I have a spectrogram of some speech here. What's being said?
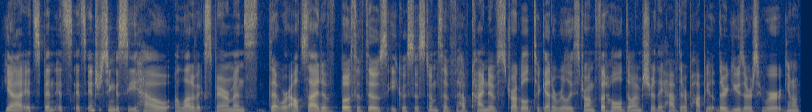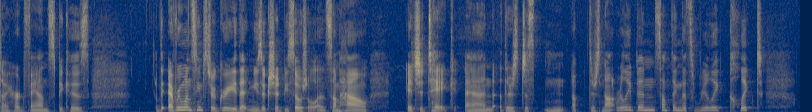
Yeah, it's been it's it's interesting to see how a lot of experiments that were outside of both of those ecosystems have, have kind of struggled to get a really strong foothold. Though I'm sure they have their popular their users who are you know diehard fans because the, everyone seems to agree that music should be social and somehow it should take. And there's just there's not really been something that's really clicked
